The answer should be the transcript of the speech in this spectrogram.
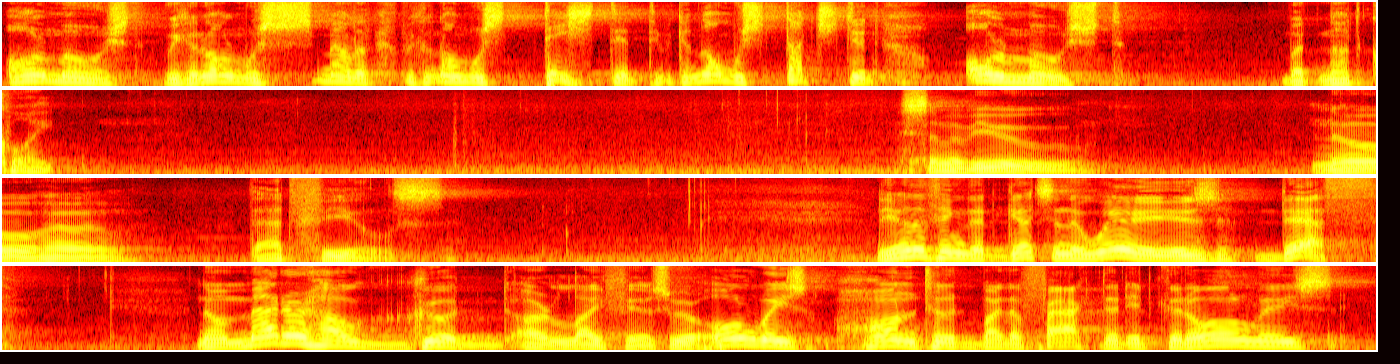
Almost. We can almost smell it. We can almost taste it. We can almost touch it. Almost but not quite. Some of you know how that feels. The other thing that gets in the way is death. No matter how good our life is, we're always haunted by the fact that it could always,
